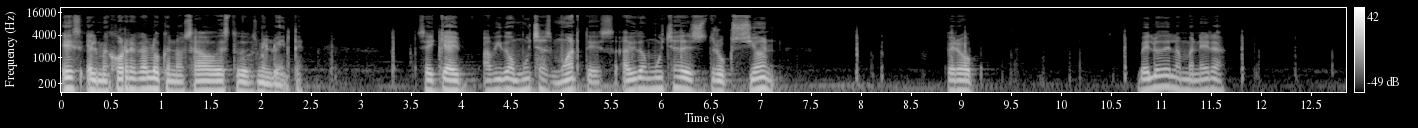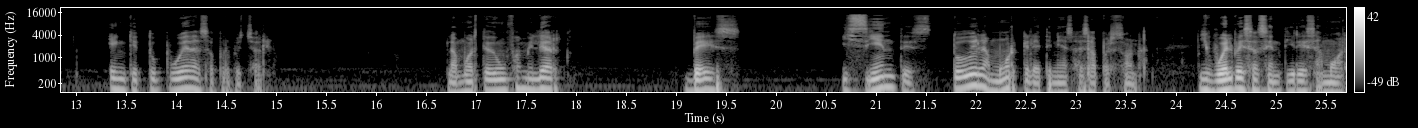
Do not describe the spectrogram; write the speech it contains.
es el mejor regalo que nos ha dado este 2020. Sé que ha habido muchas muertes, ha habido mucha destrucción pero velo de la manera en que tú puedas aprovecharlo. La muerte de un familiar, ves y sientes todo el amor que le tenías a esa persona y vuelves a sentir ese amor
